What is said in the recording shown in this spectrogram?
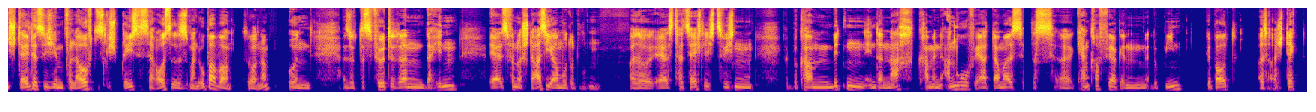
stellte sich im Verlauf des Gesprächs heraus, dass es mein Opa war. So, ne? Und also das führte dann dahin, er ist von der Stasi ermordet worden. Also er ist tatsächlich zwischen, bekam mitten in der Nacht, kam ein Anruf, er hat damals das äh, Kernkraftwerk in Lubmin gebaut als Architekt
